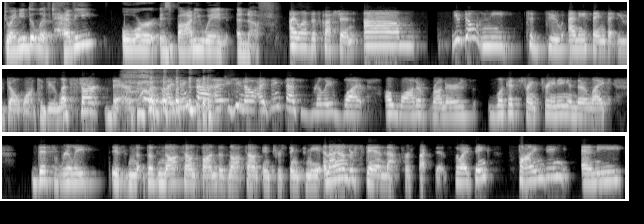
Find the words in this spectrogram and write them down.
do I need to lift heavy or is body weight enough? I love this question. Um, you don't need to do anything that you don't want to do. Let's start there because I think that you know I think that's really what a lot of runners look at strength training and they're like, this really is does not sound fun, does not sound interesting to me, and I understand that perspective. So I think finding any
